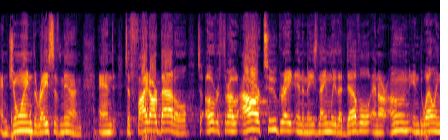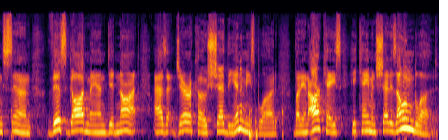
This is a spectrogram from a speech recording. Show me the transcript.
and join the race of men and to fight our battle to overthrow our two great enemies, namely the devil and our own indwelling sin. This God man did not, as at Jericho, shed the enemy's blood, but in our case, he came and shed his own blood.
